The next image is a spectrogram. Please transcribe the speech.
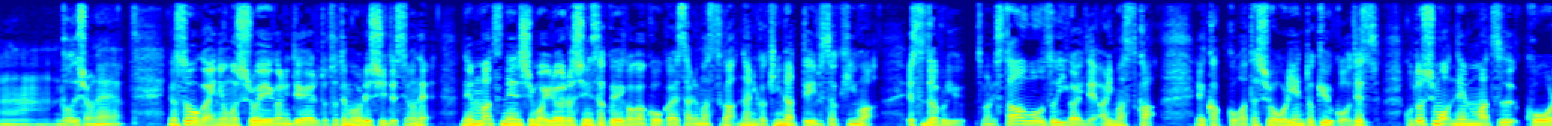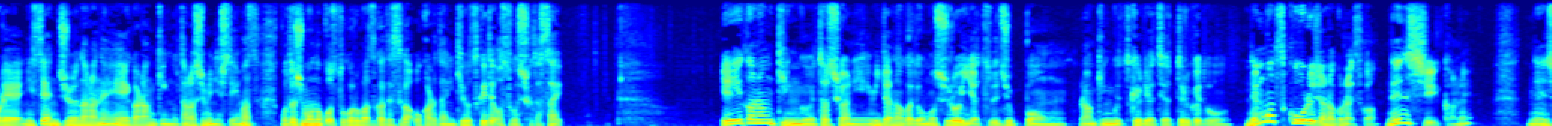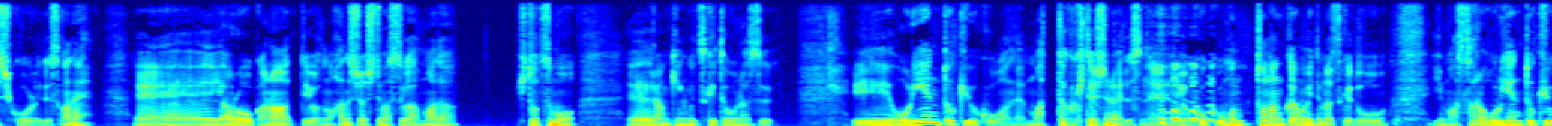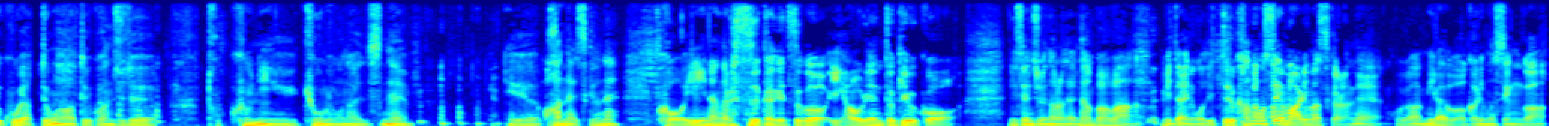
うーん、どうでしょうね。予想外に面白い映画に出会えるととても嬉しいですよね。年末年始もいろいろ新作映画が公開されますが、何か気になっている作品は SW、つまりスターウォーズ以外でありますか？え、かっこ私はオリエント急行です。今年も年末恒例2017年映画ランキング楽しみにしています。今年も残すところわずかですが、お体に気をつけてお過ごしください。映画ランキング、確かに見た中で面白いやつ10本ランキングつけるやつやってるけど、年末恒例じゃなくないですか？年始かね？年始恒例ですかね？えー、やろうかなっていう話はしてますが、まだ一つも、えー、ランキングつけておらず。えー、オリエント急行はね、全く期待してないですね。予告 ほんと何回も言ってますけど、今更オリエント急行やってもなという感じで、特に興味もないですね。えー、わかんないですけどね。こう言いながら数ヶ月後、いや、オリエント急行、2017年ナンバーワン、みたいなこと言ってる可能性もありますからね。これは未来はわかりませんが。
